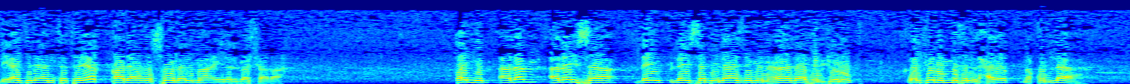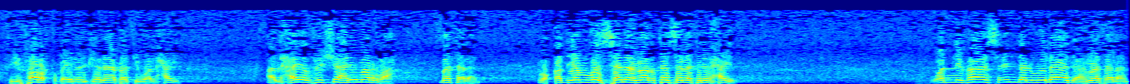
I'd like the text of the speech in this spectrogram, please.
لأجل أن تتيقن وصول الماء إلى البشرة. طيب ألم؟ أليس ليس بلازم هذا في الجنوب؟ والجنوب مثل الحيض؟ نقول لا. في فرق بين الجنابة والحيض. الحيض في الشهر مرة مثلا وقد يمضي السنة ما اغتسلت للحيض. والنفاس عند الولادة مثلا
